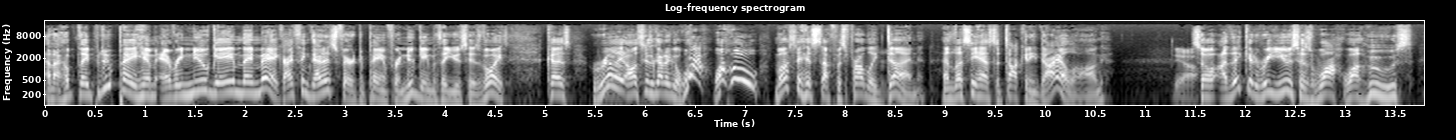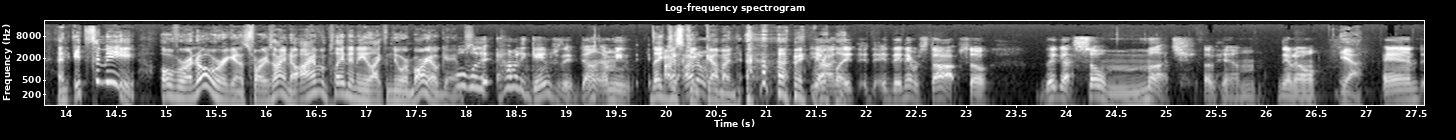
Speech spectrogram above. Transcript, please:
and I hope they do pay him every new game they make. I think that is fair to pay him for a new game if they use his voice, because really, all he's got to go wah wahoo. Most of his stuff is probably done, unless he has to talk any dialogue. yeah. So uh, they could reuse his wah wahoos and it's a me over and over again. As far as I know, I haven't played any like the newer Mario games. well, they- how many games have they done? I mean, they just I keep don't- coming. I mean, Yeah, really. they they never stop. So they got so much of him, you know. yeah, And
